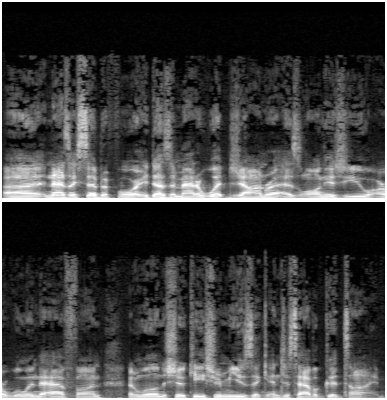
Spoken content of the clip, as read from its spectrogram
Uh, and as I said before, it doesn't matter what genre, as long as you are willing to have fun and willing to showcase your music and just have a good time.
